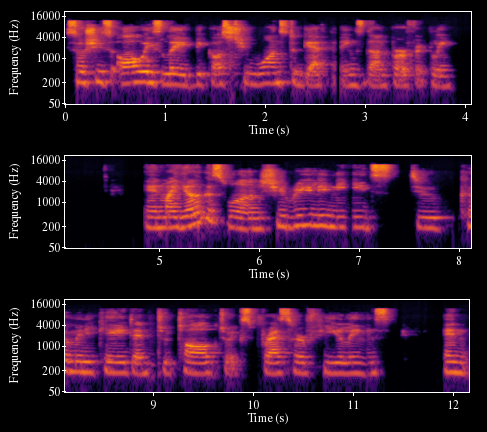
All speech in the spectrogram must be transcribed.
So she's always late because she wants to get things done perfectly. And my youngest one, she really needs to communicate and to talk, to express her feelings. And,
